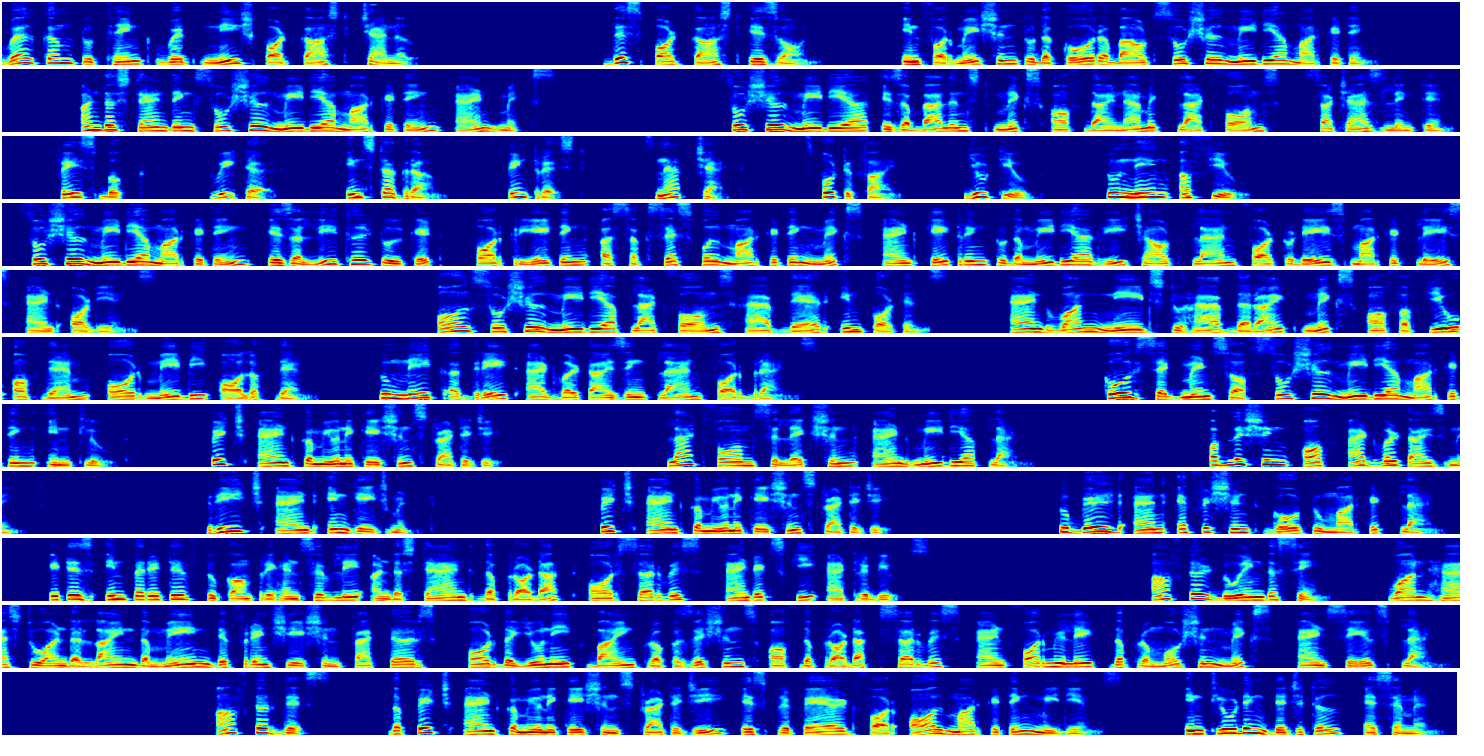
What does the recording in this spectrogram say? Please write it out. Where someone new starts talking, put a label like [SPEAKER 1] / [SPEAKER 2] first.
[SPEAKER 1] Welcome to Think with Niche podcast channel. This podcast is on information to the core about social media marketing, understanding social media marketing and mix. Social media is a balanced mix of dynamic platforms such as LinkedIn, Facebook, Twitter, Instagram, Pinterest, Snapchat, Spotify, YouTube, to name a few. Social media marketing is a lethal toolkit for creating a successful marketing mix and catering to the media reach out plan for today's marketplace and audience. All social media platforms have their importance, and one needs to have the right mix of a few of them or maybe all of them to make a great advertising plan for brands. Core segments of social media marketing include Pitch and communication strategy, Platform selection and media plan, Publishing of advertisement, Reach and engagement, Pitch and communication strategy. To build an efficient go-to-market plan, it is imperative to comprehensively understand the product or service and its key attributes. After doing the same, one has to underline the main differentiation factors or the unique buying propositions of the product service and formulate the promotion mix and sales plan. After this, the pitch and communication strategy is prepared for all marketing mediums, including digital SMM.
